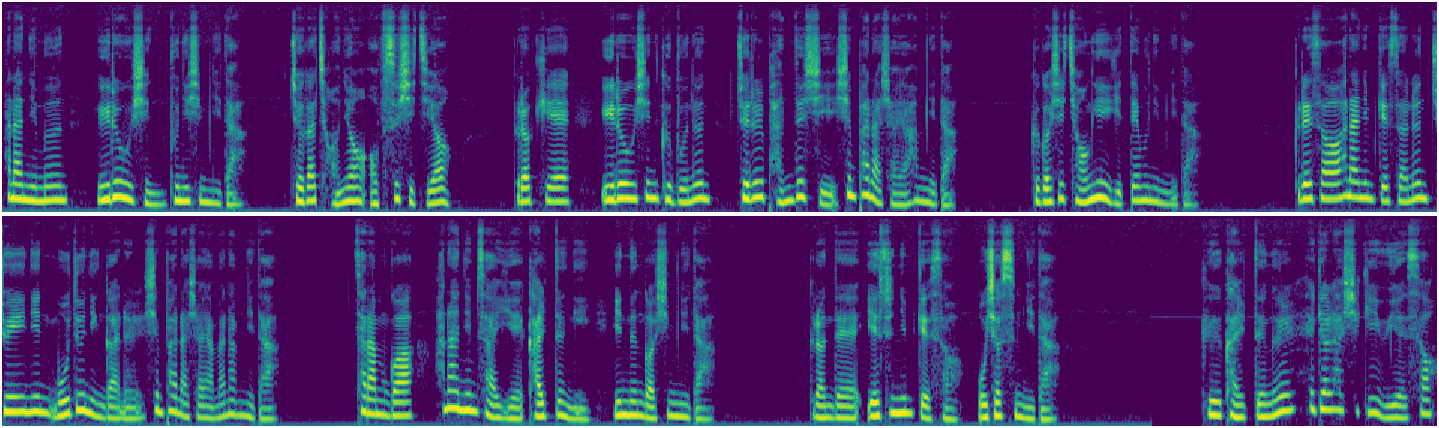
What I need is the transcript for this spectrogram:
하나님은 의로우신 분이십니다. 죄가 전혀 없으시지요. 그렇기에 의로우신 그분은 죄를 반드시 심판하셔야 합니다. 그것이 정의이기 때문입니다. 그래서 하나님께서는 죄인인 모든 인간을 심판하셔야만 합니다. 사람과 하나님 사이에 갈등이 있는 것입니다. 그런데 예수님께서 오셨습니다. 그 갈등을 해결하시기 위해서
